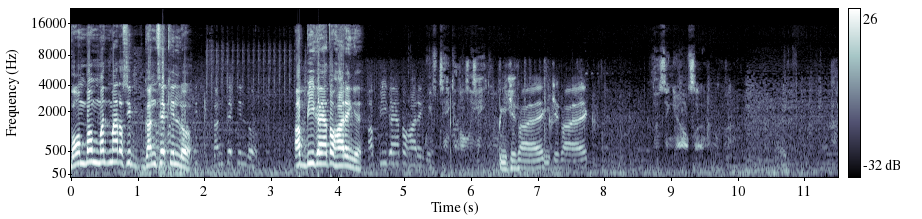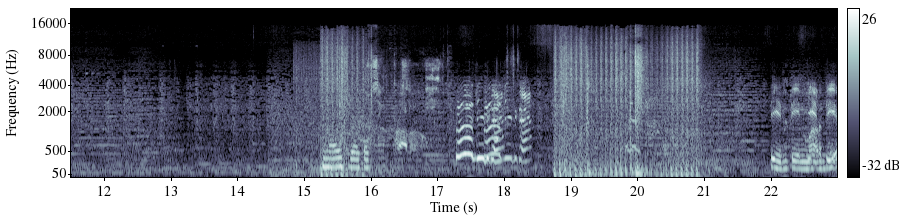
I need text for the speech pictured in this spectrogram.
बॉम्ब बॉम्ब मत मारो सिर्फ़ गन से किल लो गन से किल लो अब बी गया तो हारेंगे पीछे से आया एक पीछे से आया एक नाइस बैकअप तीन तीन मार दिए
